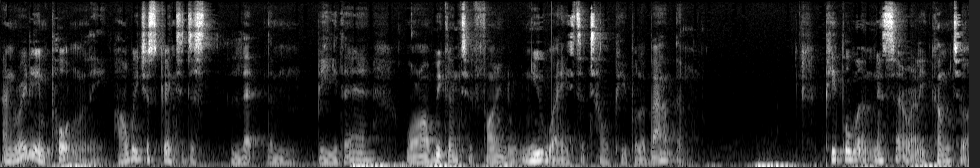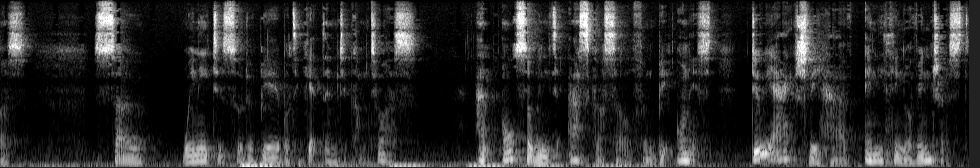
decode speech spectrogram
And really importantly, are we just going to just let them be there or are we going to find new ways to tell people about them? People won't necessarily come to us. So we need to sort of be able to get them to come to us. And also we need to ask ourselves and be honest, do we actually have anything of interest?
